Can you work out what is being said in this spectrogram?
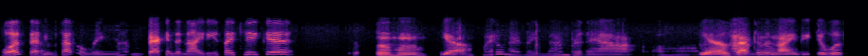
was that? Mhm. Because I don't remember. Back in the '90s, I take it. Mhm. Yeah. Why don't I remember that? Oh, Yeah, it was back in the know. '90s. It was,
